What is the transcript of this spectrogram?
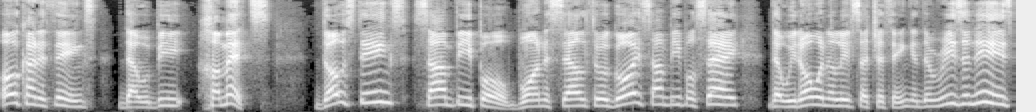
all kind of things that would be chametz. Those things, some people want to sell to a goy, some people say that we don't want to leave such a thing, and the reason is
